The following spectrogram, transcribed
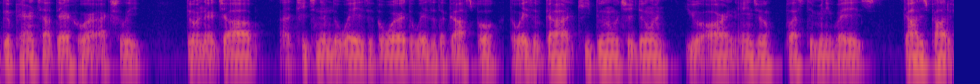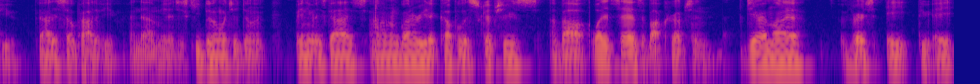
Good parents out there who are actually doing their job, uh, teaching them the ways of the word, the ways of the gospel, the ways of God. Keep doing what you're doing. You are an angel, blessed in many ways. God is proud of you. God is so proud of you. And um, yeah, just keep doing what you're doing. But anyways, guys, um, I'm going to read a couple of scriptures about what it says about corruption. Jeremiah verse 8 through 8.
